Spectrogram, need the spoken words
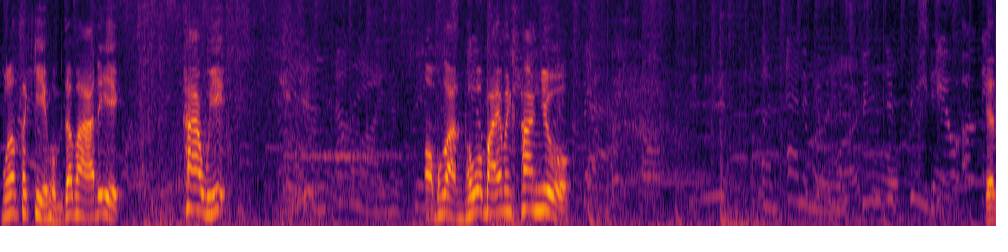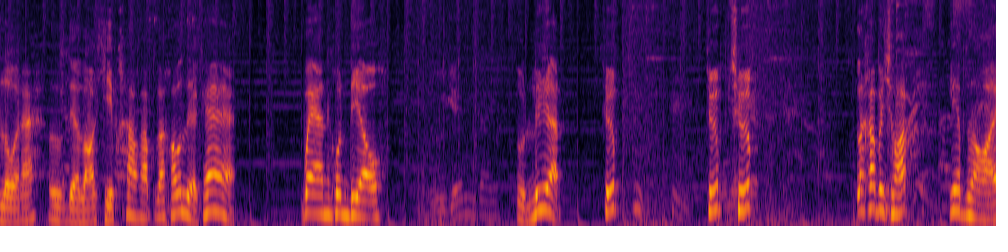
มูราซากิผมจะมาได้อีกห้าวิออกมาก่อนเพราะว่าไบมันข้างอยู่เดี๋ยวโลนะ เดี๋ยวรอคลิปเข้าครับ แล้วเขาเหลือแค่ แวนคนเดียวสูดเลือดชึบชึบชึบแล้วเข้าไปช็อตเรียบร้อย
